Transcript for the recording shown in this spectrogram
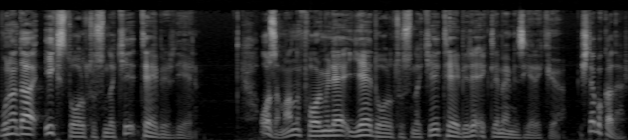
buna da x doğrultusundaki t1 diyelim. O zaman formüle y doğrultusundaki t1'i eklememiz gerekiyor. İşte bu kadar.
